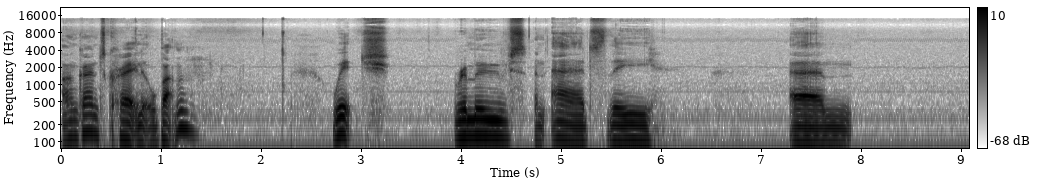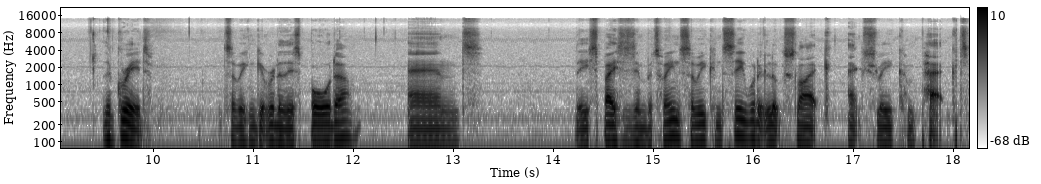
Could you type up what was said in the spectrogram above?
I'm going to create a little button which removes and adds the um, the grid. So we can get rid of this border and the spaces in between so we can see what it looks like actually compact.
